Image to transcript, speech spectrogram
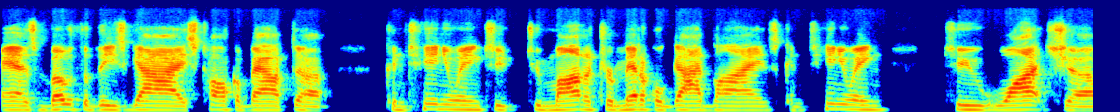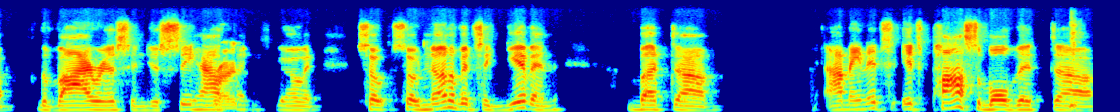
as both of these guys talk about uh, continuing to to monitor medical guidelines, continuing to watch uh, the virus and just see how right. things go. And so so none of it's a given, but uh, I mean it's it's possible that uh,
